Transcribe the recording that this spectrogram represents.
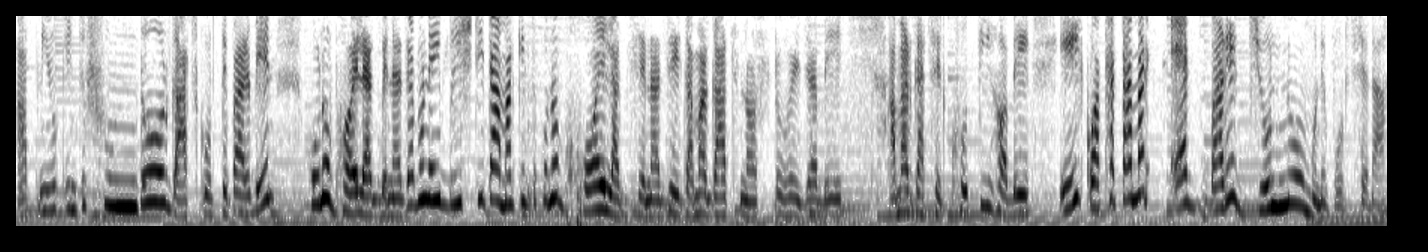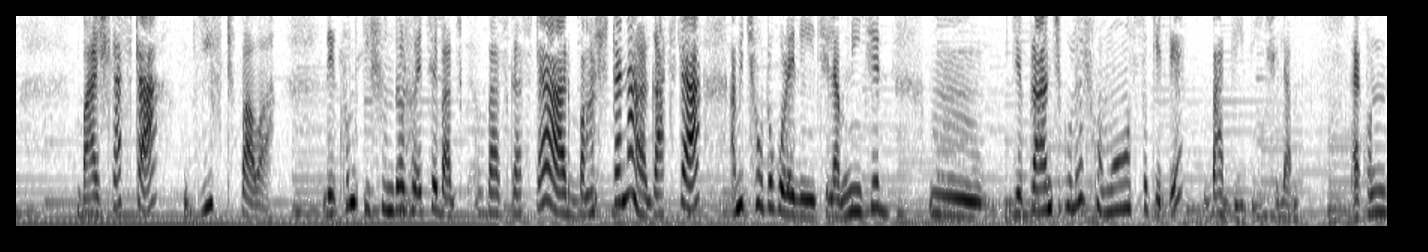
আপনিও কিন্তু সুন্দর গাছ করতে পারবেন। কোনো ভয় লাগবে না। যেমন এই বৃষ্টিতে আমার কিন্তু কোনো ভয় লাগছে না যে আমার গাছ নষ্ট হয়ে যাবে, আমার গাছের ক্ষতি হবে। এই কথাটা আমার একবারের জন্যও মনে পড়ছে না। বাঁশ গাছটা গিফট পাওয়া। দেখুন কি সুন্দর হয়েছে বাঁশ- গাছটা। আর বাঁশটা না, গাছটা আমি ছোট করে নিয়েছিলাম। নিচের যে ব্রাঞ্চগুলো সমস্ত কেটে বাদ দিয়ে দিয়েছিলাম। এখন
